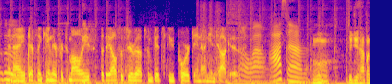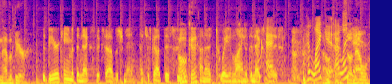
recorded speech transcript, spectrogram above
Ooh. And I definitely came there for tamales, but they also serve up some good stewed pork and onion tacos. Oh wow, awesome! Mm. Did you happen to have a beer? The beer came at the next establishment. I just got this food oh, okay. kind of to wait in line at the next okay. place. I like it. Okay. I like so it. So now,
